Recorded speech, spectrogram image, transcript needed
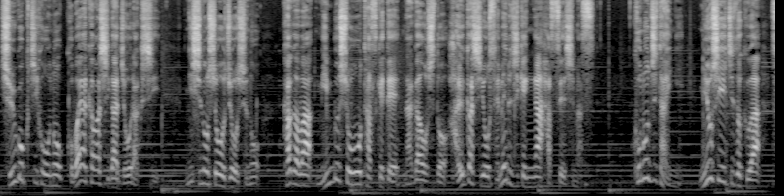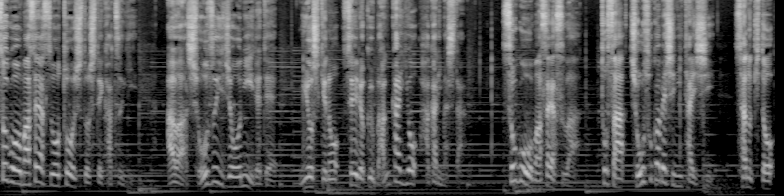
中国地方の小早川氏が上洛し西の小城主の香川民部省を助けて長尾氏と羽生氏を攻める事件が発生します。この事態に三好一族はそごう正康を当主として担ぎ阿波正髄城に入れて三好家の勢力挽回を図りました。そごう正康は土佐長宗我部氏に対し讃岐と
